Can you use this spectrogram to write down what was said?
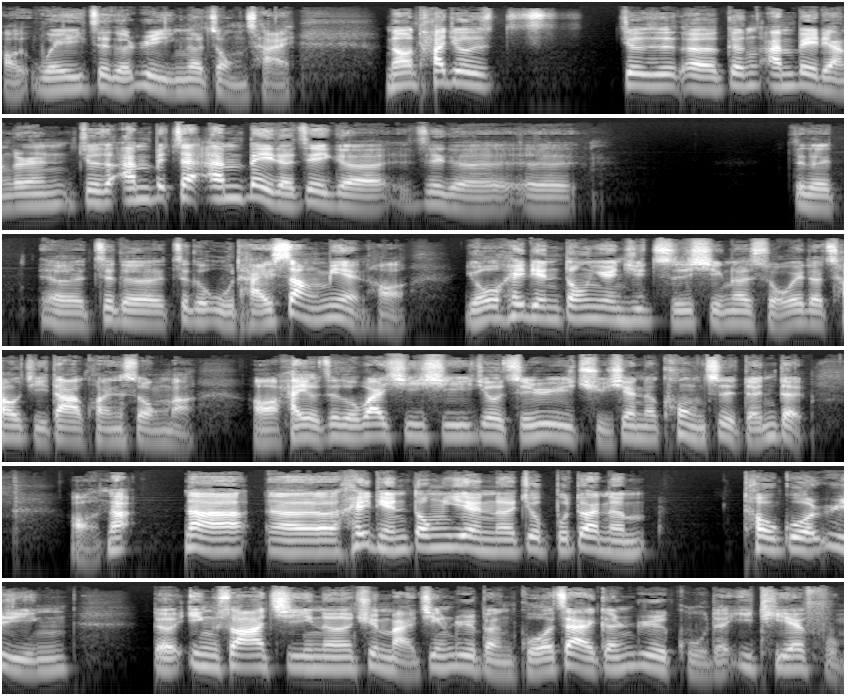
哦为这个日银的总裁，然后他就就是呃跟安倍两个人，就是安倍在安倍的这个这个呃这个呃这个这个舞台上面哈，由黑田东彦去执行了所谓的超级大宽松嘛，哦，还有这个 YCC 就殖利率曲线的控制等等，哦，那那呃黑田东彦呢就不断的透过日银。的印刷机呢，去买进日本国债跟日股的 ETF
